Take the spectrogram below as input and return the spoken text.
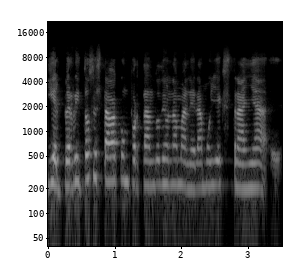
y el perrito se estaba comportando de una manera muy extraña eh,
